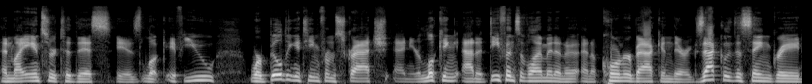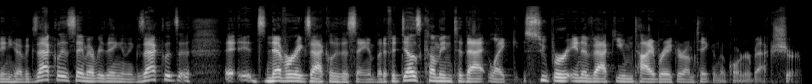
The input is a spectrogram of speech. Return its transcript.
And my answer to this is look, if you were building a team from scratch and you're looking at a defensive lineman and a, and a cornerback and they're exactly the same grade and you have exactly the same everything and exactly, it's never exactly the same. But if it does come into that like super in a vacuum tiebreaker, I'm taking the cornerback, sure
